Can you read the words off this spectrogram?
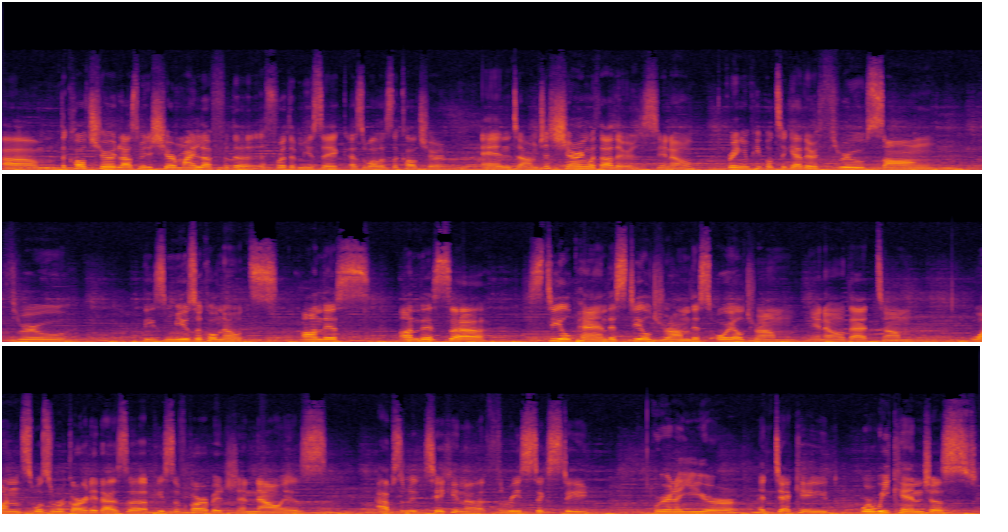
um, the culture. It allows me to share my love for the for the music as well as the culture, and um, just sharing with others. You know, bringing people together through song, through these musical notes on this on this uh, steel pan, this steel drum, this oil drum. You know that um, once was regarded as a piece of garbage and now is absolutely taking a 360. We're in a year, a decade where we can just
